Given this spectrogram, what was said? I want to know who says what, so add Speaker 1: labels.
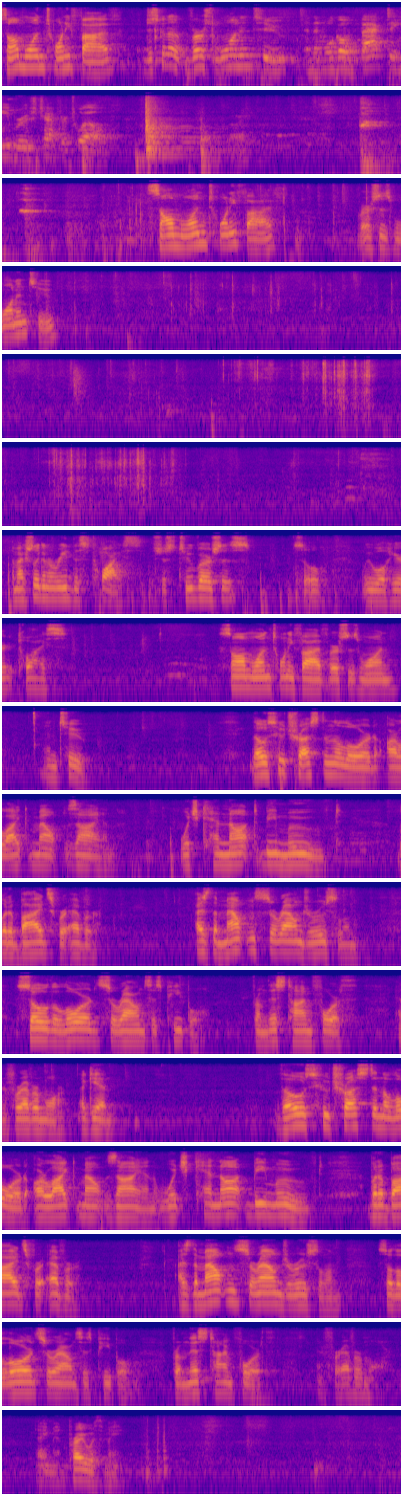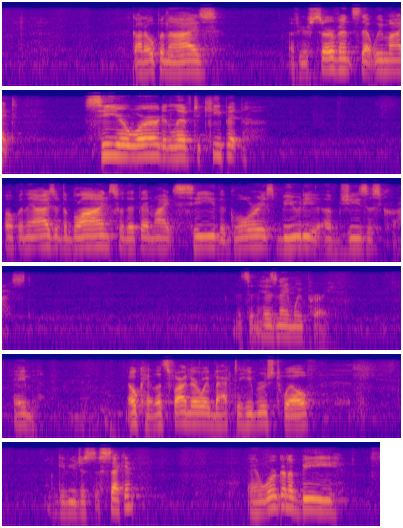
Speaker 1: Psalm 125. just going to verse 1 and 2, and then we'll go back to Hebrews chapter 12. Sorry. Psalm 125, verses 1 and 2. I'm actually going to read this twice. It's just two verses, so we will hear it twice. Psalm 125, verses 1 and 2. Those who trust in the Lord are like Mount Zion, which cannot be moved, but abides forever. As the mountains surround Jerusalem, so the Lord surrounds his people from this time forth and forevermore. Again, those who trust in the Lord are like Mount Zion, which cannot be moved, but abides forever. As the mountains surround Jerusalem, so the Lord surrounds his people from this time forth and forevermore. Amen. Pray with me. God, open the eyes of your servants that we might see your word and live to keep it. Open the eyes of the blind so that they might see the glorious beauty of Jesus Christ. It's in His name we pray. Amen. Okay, let's find our way back to Hebrews 12. I'll give you just a second. And we're going to be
